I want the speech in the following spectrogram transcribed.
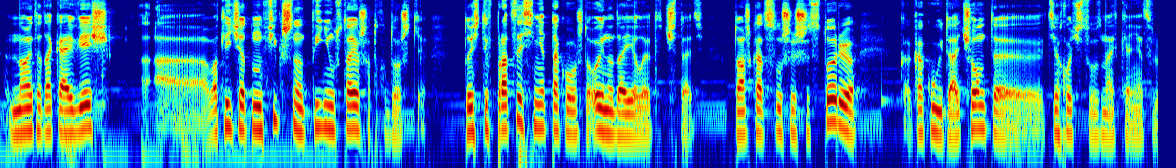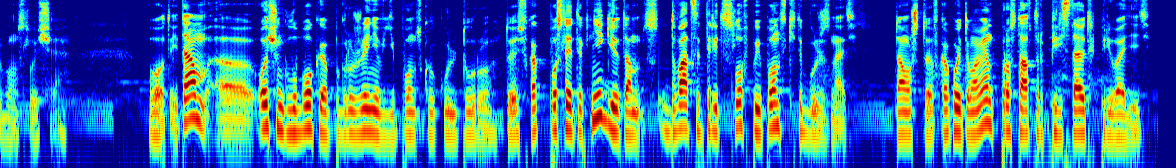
но это такая вещь, а, в отличие от нонфикшена, ты не устаешь от художки. То есть ты в процессе нет такого, что ой, надоело это читать. Потому что когда ты слушаешь историю, какую-то о чем-то, тебе хочется узнать конец в любом случае. Вот, и там э, очень глубокое погружение в японскую культуру. То есть, как после этой книги, там 20-30 слов по-японски ты будешь знать. Потому что в какой-то момент просто автор перестает их переводить.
